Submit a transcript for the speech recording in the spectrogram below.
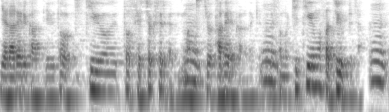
やられるかっていうと、気球と接触するから、まあうん気球を食べるからだけど、うんでその気球もさ、ジュープじゃん。うん。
